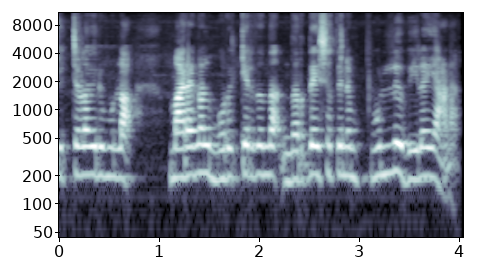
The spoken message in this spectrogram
ചുറ്റളവിലുമുള്ള മരങ്ങൾ മുറിക്കരുതെന്ന നിർദ്ദേശത്തിനും പുല്ല് വിലയാണ്.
